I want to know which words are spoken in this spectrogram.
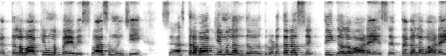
పెద్దల వాక్యములపై విశ్వాసం ఉంచి శాస్త్రవాక్యములందు దృఢతర శక్తి గలవాడై శ్రద్ధ గలవాడై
